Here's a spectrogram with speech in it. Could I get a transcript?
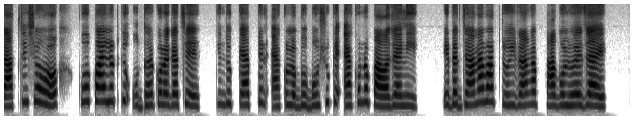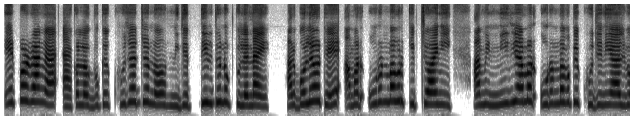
যাত্রী সহ কো পাইলটকে উদ্ধার করা গেছে। কিন্তু ক্যাপ্টেন একলব্য বসুকে এখনও পাওয়া যায়নি। এটা জানা মাত্রই রাঙা পাগল হয়ে যায়। এরপর রাঙা একলব্যকে খোঁজার জন্য নিজের তীরধনুক তুলে নেয়। আর বলে ওঠে, আমার উড়নবাবুর কিচ্ছু হয়নি। আমি নিজে আমার উড়নবাবুকে খুঁজে নিয়ে আসব।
